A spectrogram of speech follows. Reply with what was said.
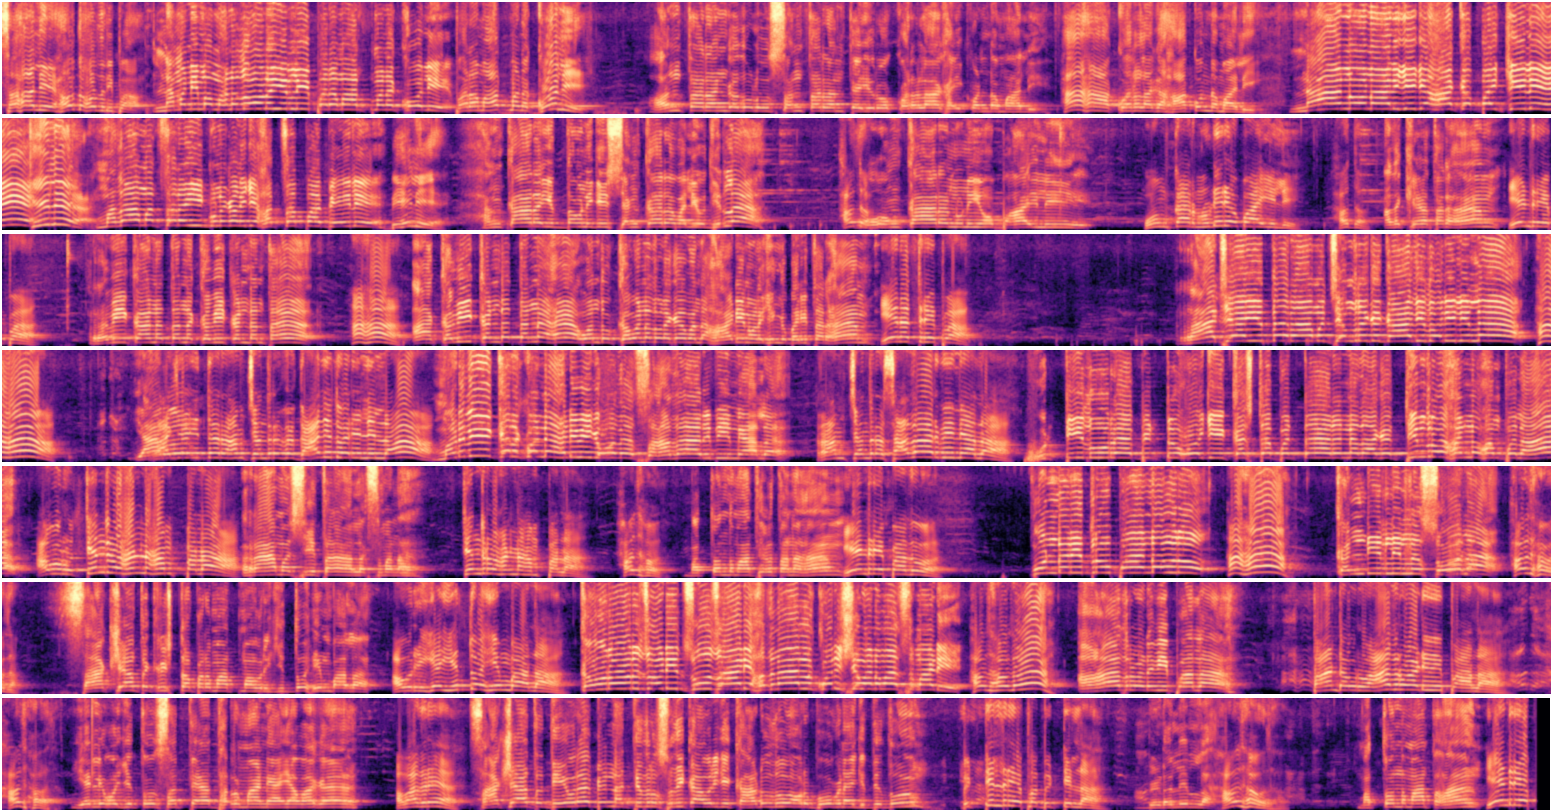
ಮಣಿಯಾಗಲಿ ಹೌದು ಹೌದು ಹೌದ್ರಿಪ್ಪ ನಮ್ಮ ನಿಮ್ಮ ಮನದೋಳು ಇರ್ಲಿ ಪರಮಾತ್ಮನ ಕೋಲಿ. ಪರಮಾತ್ಮನ ಕೋಲಿ. ಅಂತರಂಗದೋಳು ಸಂತರಂತೆ ಇರೋ ಕೊರಳಾಗ ಹೈಕೊಂಡ ಮಾಲಿ. ಹಾ ಹಾ ಕೊರಳಾಗ ಹಾಕೊಂಡ ಮಾಲಿ. ನಾನು ನಾಲಿಗೆಗೆ ಹಾಕಪ್ಪ ಕೀಲಿ. ಕೀಲಿ. ಮದ ಮತ್ಸರ ಈ ಗುಣಗಳಿಗೆ ಹಚ್ಚಪ್ಪ ಬೇಲಿ. ಬೇಲಿ. ಅಹಂಕಾರ ಇದ್ದವನಿಗೆ ಶಂಕರ ಒಲಿಯುವುದಿಲ್ಲ. ಹೌದು. ಓಂಕಾರ ನುಣಿಯೋ ಬಾಯಿಲಿ. ಓಂಕಾರ ನುಡಿರೋ ಬಾಯಿಲಿ. ಹೌದು. ಅದಕ್ಕೆ ಹೇಳ್ತಾರ ಏನ್ರಿ ಅಪ್ಪ? ರವಿ ಕಾಣದ್ದನ್ನ ಕವಿ ಕಂಡಂತ. ಹಾ ಹಾ. ಆ ಕವಿ ಕಂಡದ್ದನ್ನ ಒಂದು ಕವನದೊಳಗ ಒಂದು ಹಾಡಿನೊಳಗೆ ಹಿಂಗ ಬರೀತಾರ. ಏನತ್ರಿಪ್ಪ ರಾಜ ಇದ್ದ ರಾಮಚಂದ್ರಗ ಗಾದಿ ದೊರಿಲಿಲ್ಲ. ಹಾ ಹಾ. ಯಾರ ರಾಜ ಇದ್ದ ರಾಮಚಂದ್ರಗ ಗಾದಿ ದೊರಿಲಿಲ್ಲ. ಮಡವಿ ಕರ್ಕೊಂಡ ಅಡವಿಗೆ ಹೋದ ಸಾದಾ ಅರಬಿ ಮ್ಯಾಲ. ರಾಮಚಂದ್ರ ಸಾದಾರ್ ಅರ್ಬಿ ಮ್ಯಾಲ. ಹುಟ್ಟಿ ದೂರ ಬಿಟ್ಟು ಹೋಗಿ ಕಷ್ಟಪಟ್ಟ ಅರಣ್ಯದಾಗ ತಿಂದ್ರು ಹಣ್ಣು ಹಂಪಲ? ಅವರು ತಿಂದ್ರು ಹಣ್ಣು ಹಂಪಲ. ರಾಮ ಸೀತಾ ಲಕ್ಷ್ಮಣ. ತಿಂದ್ರು ಹಣ್ಣು ಹಂಪಲ. ಹೌದ್ ಹೌದು. ಮತ್ತೊಂದು ಮಾತು ಹೇಳ್ತಾನ? ಏನ್ರಿಪ್ಪ ಅದು? ಪುಂಡರಿದ್ರು ಪಾಂಡವರು. ಹಾ ಹಾ. ಕಂಡಿರ್ಲಿಲ್ಲ ಸೋಲ. ಹೌದ್ ಹೌದು. ಸಾಕ್ಷಾತ್ ಕೃಷ್ಣ ಪರಮಾತ್ಮ ಅವ್ರಿಗೆ ಇದ್ದೋ ಹಿಂಬಾಲ. ಅವರಿಗೆ ಇದ್ದು ಹಿಂಬಾಲ. ಕೌರವ್ರ ಜೋಡಿ ಹೌದ್ ಹೌದು. ಆದ್ರೂ ಅಡವಿ ಪಾಲ. ಪಾಂಡವರು ಆದ್ರೂ ಅಡವಿ ಪಾಲ. ಹೌದು ಹೌದು. ಎಲ್ಲಿ ಹೋಗಿತ್ತು ಸತ್ಯ ಧರ್ಮ ನ್ಯಾಯವಾಗ ಅವಾಗ್ರೆ? ಸಾಕ್ಷಾತ್ ದೇವರೇ ಬೆನ್ನು ಹತ್ತಿದ್ರು ಸುದಿಕ ಅವರಿಗೆ ಕಾಡುದು ಅವ್ರ ಭೋಗನಾಗಿದ್ದಿದ್ದು. ಬಿಟ್ಟಿಲ್ರಿ ಅಪ್ಪ ಬಿಟ್ಟಿಲ್ಲ. ಬಿಡಲಿಲ್ಲ. ಹೌದು ಹೌದು. ಮತ್ತೊಂದು ಮಾತ. ಏನ್ರಿ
